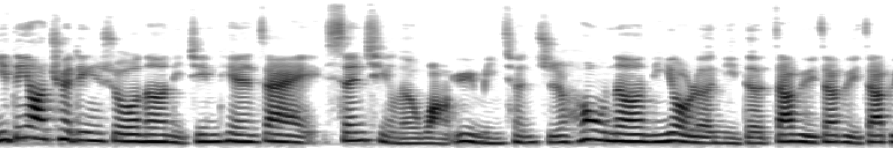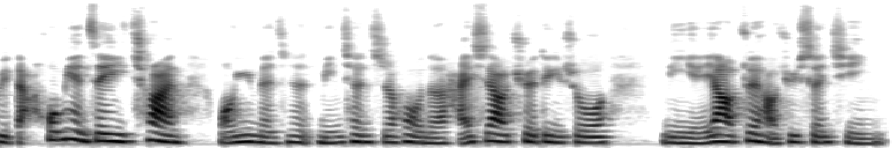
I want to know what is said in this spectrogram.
一定要确定说呢，你今天在申请了网域名称之后呢，你有了你的 www 打后面这一串网域名称名称之后呢，还是要确定说你也要最好去申请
